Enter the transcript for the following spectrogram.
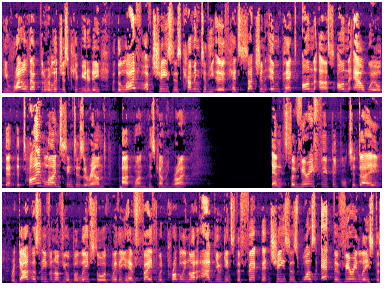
He riled up the religious community. But the life of Jesus coming to the earth had such an impact on us, on our world, that the timeline centers around part one, his coming, right? And so, very few people today, regardless even of your beliefs or whether you have faith, would probably not argue against the fact that Jesus was, at the very least, a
